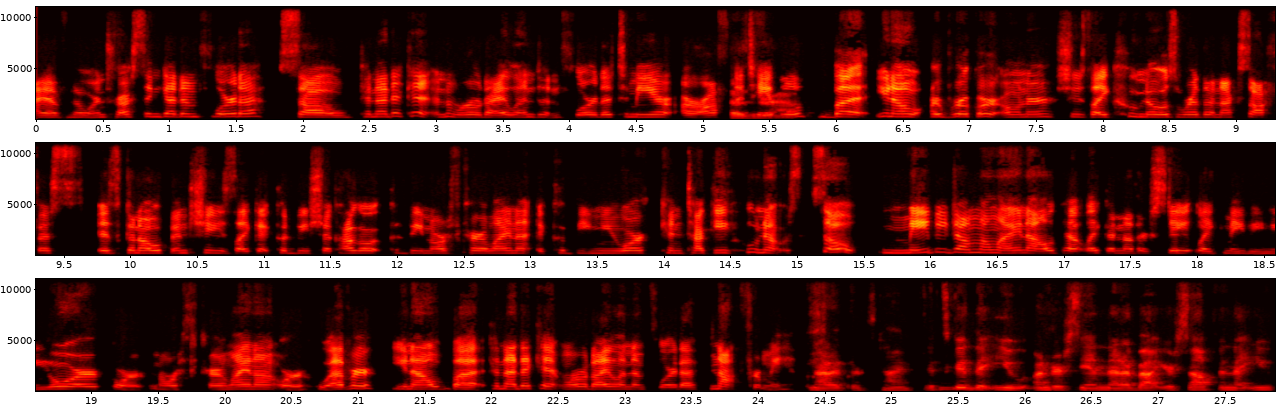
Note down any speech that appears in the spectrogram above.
I have no interest in getting Florida. So Connecticut and Rhode Island and Florida to me are, are off the table. But, you know, our broker owner, she's like, who knows where the next office is going to open. She's like, it could be Chicago, it could be North Carolina, it could be New York, Kentucky, who knows? So maybe down the line, I'll get like another state, like maybe New York or North Carolina or whoever, you know, but Connecticut, Rhode Island, and Florida, not for me. Not at this time. It's good mm-hmm. that you understand that about yourself and that you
